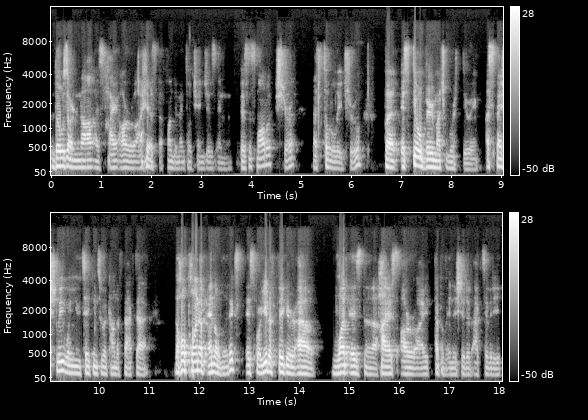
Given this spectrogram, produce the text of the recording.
those are not as high ROI as the fundamental changes in business model. Sure, that's totally true, but it's still very much worth doing, especially when you take into account the fact that the whole point of analytics is for you to figure out what is the highest ROI type of initiative activity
